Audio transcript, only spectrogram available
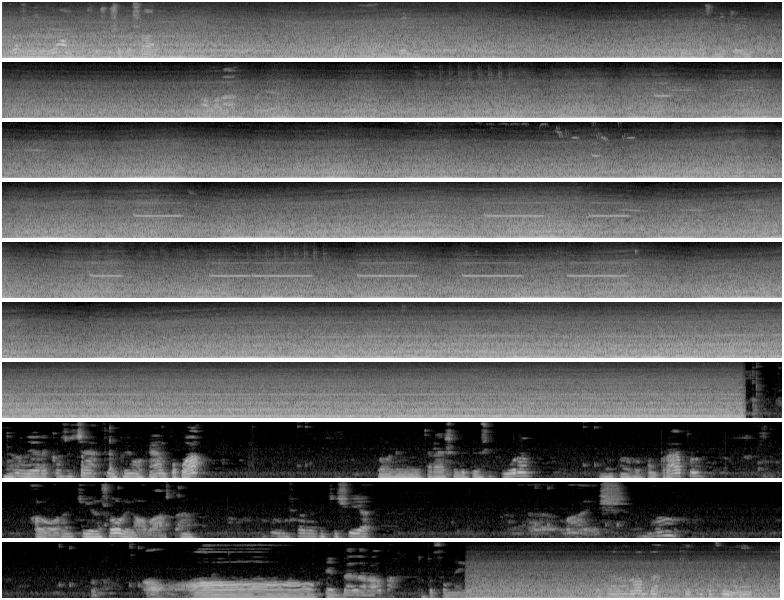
Cosa dell'uomo se si riesce a passare? Eh, cosa c'è nel primo campo qua. Quello che mi interessa di più sicuro. Quello che ho comprato. Allora, girasoli no, basta. Eh. Non so che ci sia. eh, mais, no. Oh, che bella roba, tutto fumento. Che bella roba che tutto fumento.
